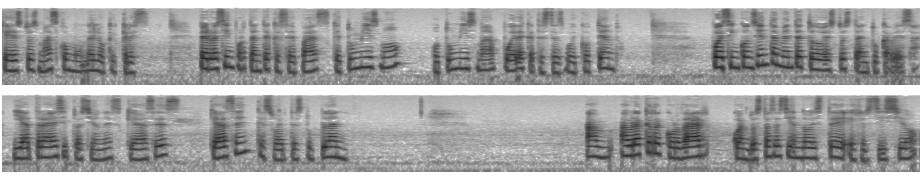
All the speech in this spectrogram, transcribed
que esto es más común de lo que crees, pero es importante que sepas que tú mismo o tú misma puede que te estés boicoteando. Pues inconscientemente todo esto está en tu cabeza y atrae situaciones que haces que hacen que sueltes tu plan. Habrá que recordar cuando estás haciendo este ejercicio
